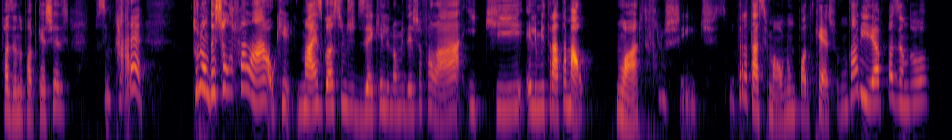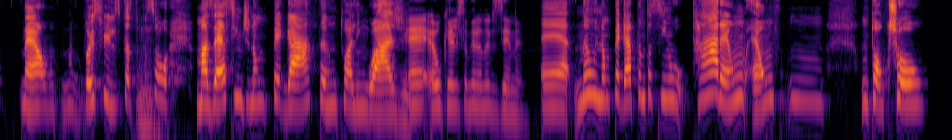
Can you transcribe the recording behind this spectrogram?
fazendo podcast. Eles, assim, cara, tu não deixa ela falar. O que mais gostam de dizer é que ele não me deixa falar e que ele me trata mal no ar. Eu falo, gente, se me tratasse mal num podcast, eu não estaria fazendo, né, dois filhos com essa Uhum. pessoa. Mas é assim de não pegar tanto a linguagem. É, é o que eles estão querendo dizer, né? É, não, e não pegar tanto assim o. Cara, é um, é um, um, um talk show.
